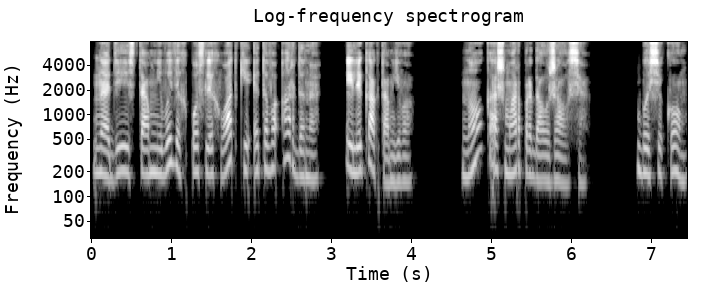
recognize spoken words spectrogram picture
Надеюсь, там не вывих после хватки этого Ардена. Или как там его? Но кошмар продолжался. Босиком,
